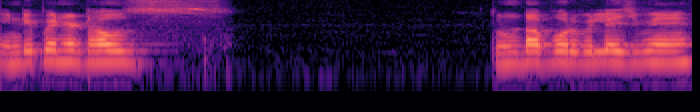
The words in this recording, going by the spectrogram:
independent house, Tundapur village में।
